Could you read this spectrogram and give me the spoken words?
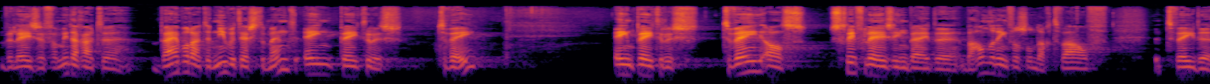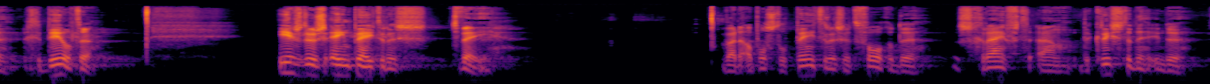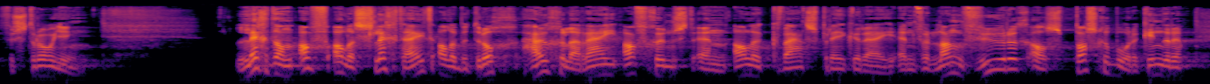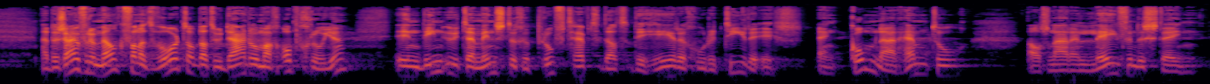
We lezen vanmiddag uit de Bijbel, uit het Nieuwe Testament, 1 Petrus 2. 1 Petrus 2 als schriftlezing bij de behandeling van zondag 12, het tweede gedeelte. Eerst dus 1 Petrus 2, waar de apostel Petrus het volgende schrijft aan de christenen in de verstrooiing. Leg dan af alle slechtheid, alle bedrog, huichelarij, afgunst en alle kwaadsprekerij. En verlang vurig als pasgeboren kinderen naar de zuivere melk van het woord, opdat u daardoor mag opgroeien, indien u tenminste geproefd hebt dat de Heere goede tieren is. En kom naar hem toe als naar een levende steen,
